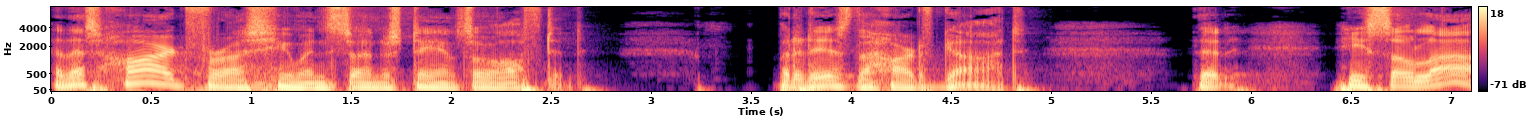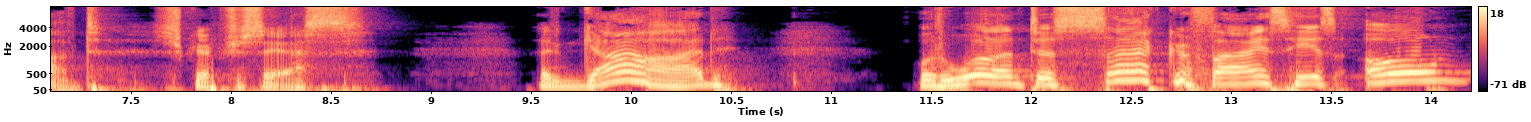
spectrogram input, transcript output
And that's hard for us humans to understand so often. But it is the heart of God that He so loved, Scripture says, that God was willing to sacrifice his own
